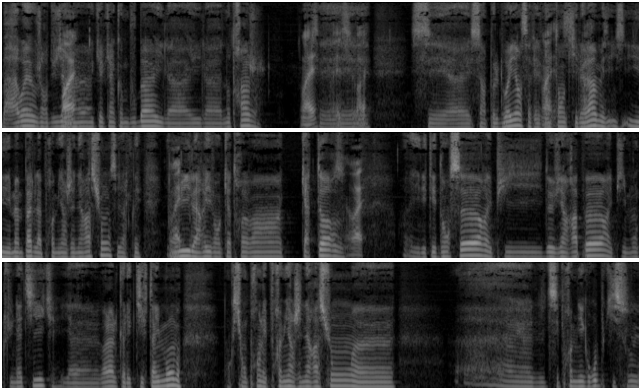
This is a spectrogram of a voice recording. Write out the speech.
Bah ouais, aujourd'hui, ouais. quelqu'un comme Booba, il a, il a notre âge. Ouais, c'est vrai c'est euh, c'est un peu le doyen ça fait 20 ouais, ans qu'il est là mais il, il est même pas de la première génération. C'est à dire que lui il arrive en 94 ouais. il était danseur et puis il devient rappeur et puis il monte lunatique il y a voilà le collectif Time Bomb. Donc si on prend les premières générations euh, euh, de ces premiers groupes qui sont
